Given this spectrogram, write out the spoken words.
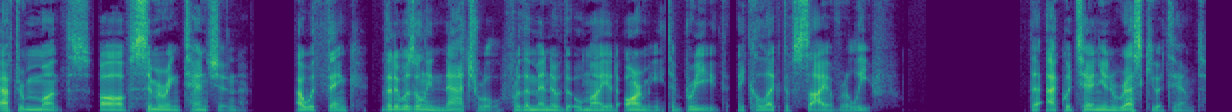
After months of simmering tension, I would think that it was only natural for the men of the Umayyad army to breathe a collective sigh of relief. The Aquitanian rescue attempt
